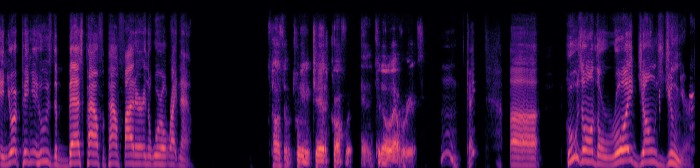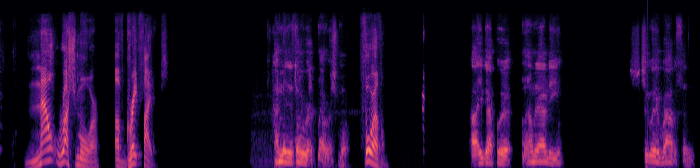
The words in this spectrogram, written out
In your opinion, who's the best pound for pound fighter in the world right now? Toss up between Terence Crawford and Canelo Alvarez. Hmm, okay. Uh, who's on the Roy Jones Jr. Mount Rushmore of great fighters? How many is on Mount Rushmore? Four of them. Uh, you got to put Muhammad Ali, Sugar Robinson,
